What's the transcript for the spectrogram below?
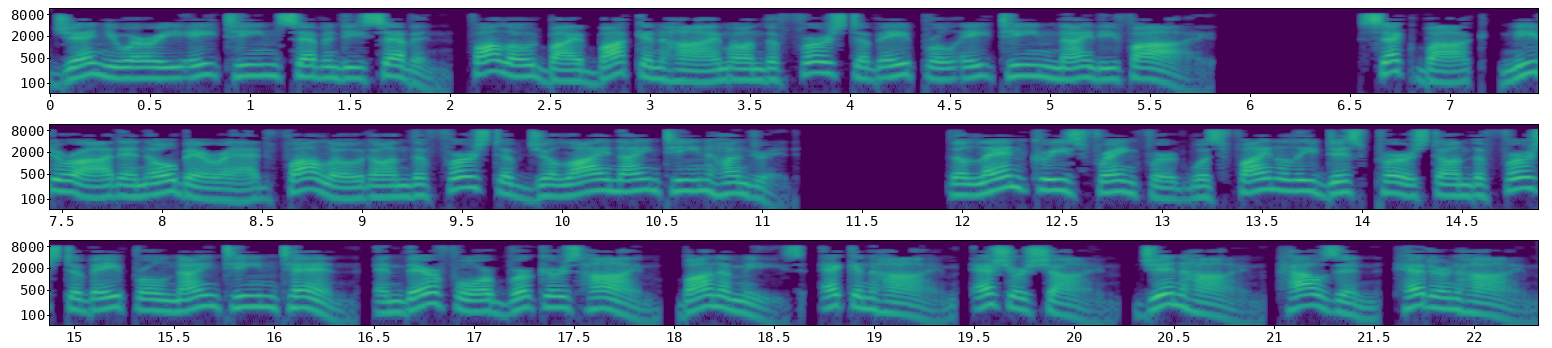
January 1877, followed by Bockenheim on 1 April 1895. Seckbach, Niederrad and Oberrad followed on 1 July 1900. The Landkreis Frankfurt was finally dispersed on 1 April 1910, and therefore Berkersheim, Bonames, Eckenheim, Eschersheim, Ginnheim, Hausen, Heddernheim,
